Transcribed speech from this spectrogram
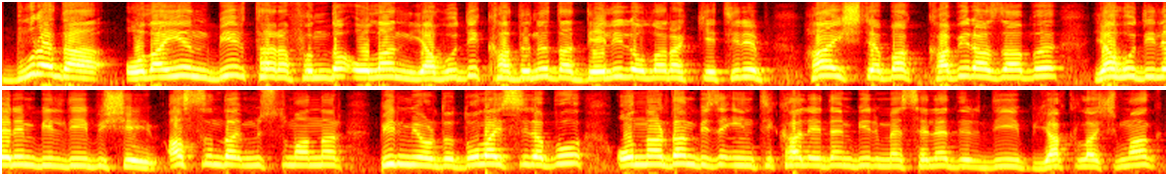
burada olayın bir tarafında olan Yahudi kadını da delil olarak getirip ha işte bak kabir azabı Yahudilerin bildiği bir şey. Aslında Müslümanlar bilmiyordu. Dolayısıyla bu onlardan bize intikal eden bir meseledir deyip yaklaşmak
